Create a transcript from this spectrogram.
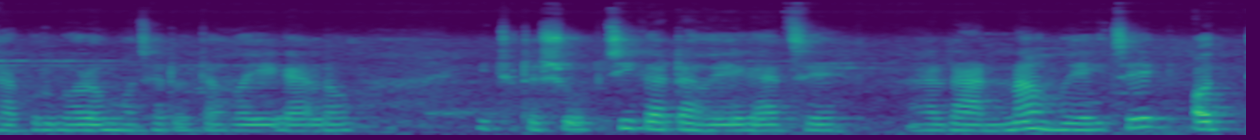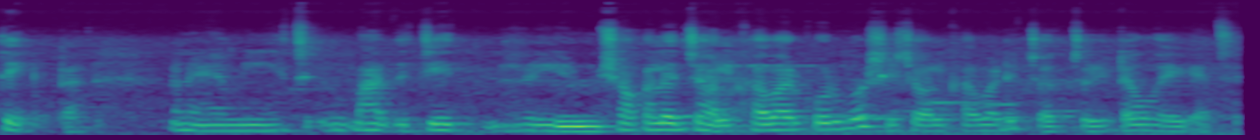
ঠাকুর ঘর মোছাটোটা হয়ে গেল, কিছুটা সবজি কাটা হয়ে গেছে, আর রান্না হয়েছে অর্ধেকটা। মানে আমি যে সকালের জল খাবার করব, সে জল খাবারের চচ্চড়িটাও হয়ে গেছে।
